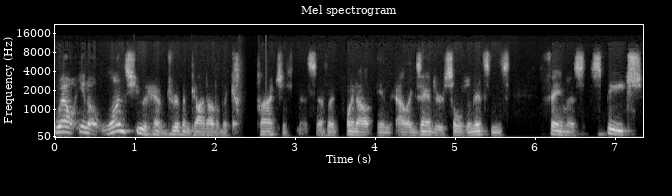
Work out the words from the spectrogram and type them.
Well, you know, once you have driven God out of the consciousness, as I point out in Alexander Solzhenitsyn's famous speech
